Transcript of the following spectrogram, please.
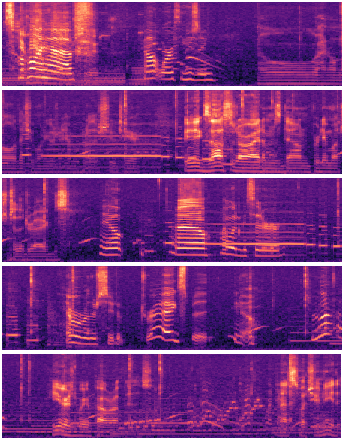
It's all I have. Not worth using. No, I don't know that you want to use your Hammer Brothers suit here. We exhausted our items down pretty much to the dregs. Yep. Well, I wouldn't consider Hammer Brothers suit of drags, but, you know. Here's where your power-up is. And that's what you needed.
